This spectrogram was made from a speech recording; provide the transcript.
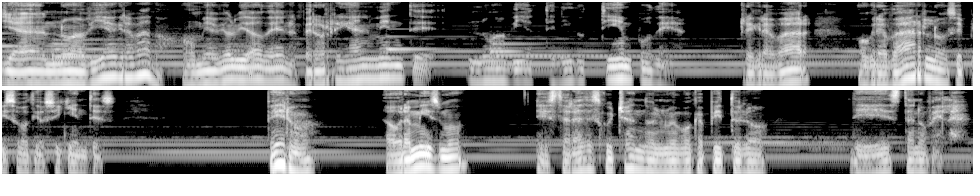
ya no había grabado o me había olvidado de él, pero realmente no había tenido tiempo de regrabar o grabar los episodios siguientes. Pero ahora mismo estarás escuchando el nuevo capítulo de esta novela,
